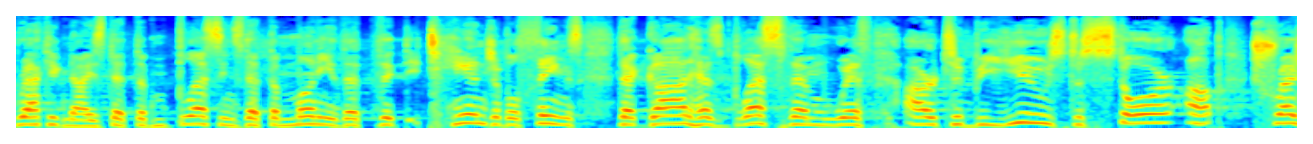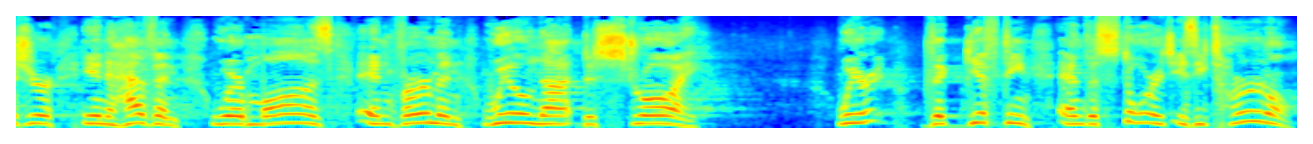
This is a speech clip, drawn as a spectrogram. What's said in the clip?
recognize that the blessings, that the money, that the tangible things that God has blessed them with are to be used to store up treasure in heaven where moths and vermin will not destroy. Where the gifting and the storage is eternal.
